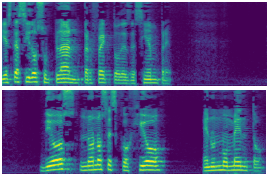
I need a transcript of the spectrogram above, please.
y este ha sido su plan perfecto desde siempre. Dios no nos escogió en un momento,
